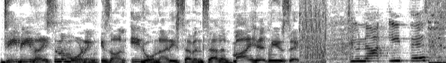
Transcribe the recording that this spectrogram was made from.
DB Nyce in the Morning is on Eagle 97.7. My hit music. Do not eat this.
